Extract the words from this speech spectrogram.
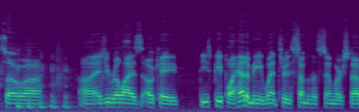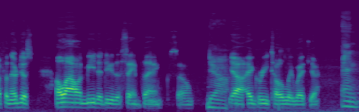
So, uh, uh, as you realize, okay, these people ahead of me went through some of the similar stuff and they're just allowing me to do the same thing. So, Yeah. yeah, I agree totally with you. And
